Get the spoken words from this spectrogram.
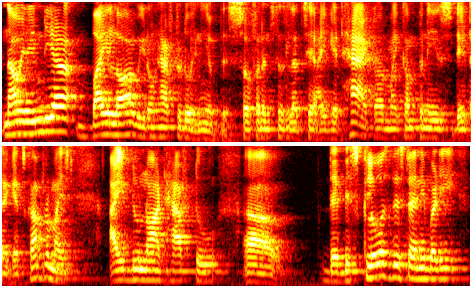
Now, in India, by law, we don't have to do any of this. So, for instance, let's say I get hacked or my company's data gets compromised, I do not have to. Uh, they disclose this to anybody,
